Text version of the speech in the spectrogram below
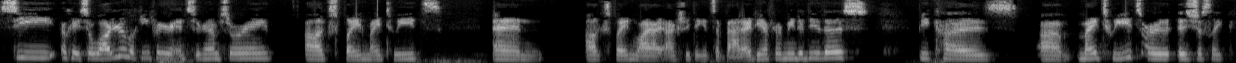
See, okay, so while you're looking for your Instagram story, I'll explain my tweets and I'll explain why I actually think it's a bad idea for me to do this because um, my tweets are is just like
